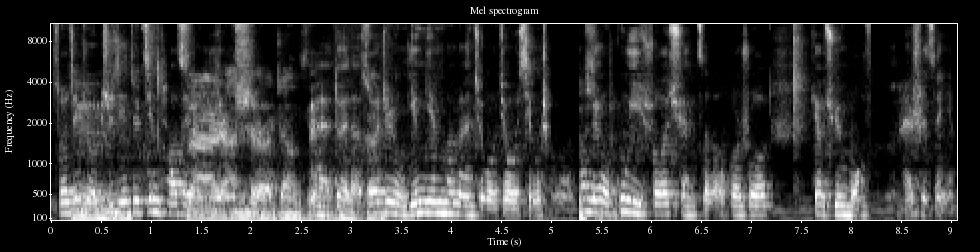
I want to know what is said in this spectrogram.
所以这时候直接就浸泡在这自然而然种英式的这样子。哎，对的，所以这种英音慢慢就就形成了，他没有故意说选择或者说要去模仿还是怎样。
